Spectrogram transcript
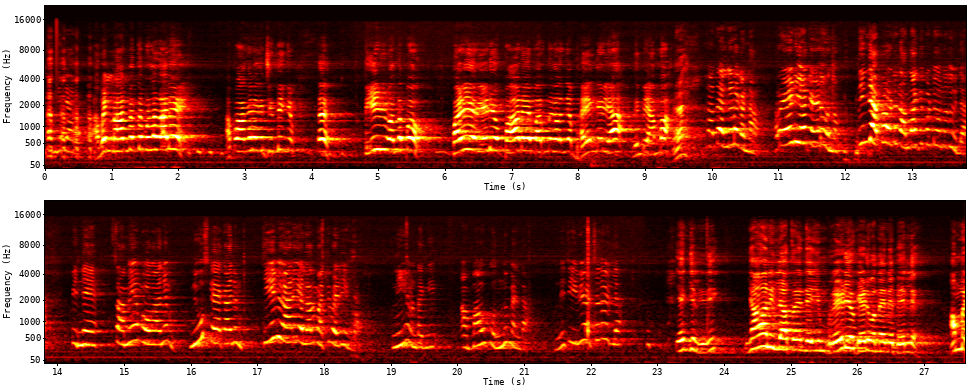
അവൻ നാൽപ്പത്തെ പിള്ളതാനേ അപ്പൊ അങ്ങനെയൊക്കെ ചിന്തിക്കും. ടി വി വന്നപ്പോ പഴയ റേഡിയോ പാടെ മറന്നു കളഞ്ഞ ഭയങ്കരിയാ നിന്റെ അമ്മ. അതല്ലട കണ്ണ. റേഡിയോ കേട് വന്നു. നിന്റെ അപ്പ അവിടെ നന്നാക്കി കൊണ്ടുവന്നതുമില്ല. പിന്നെ സമയം പോകാനും ന്യൂസ് കേൾക്കാനും ടി വി കാണുക അല്ലാതെ മറ്റു വഴിയില്ല. നീ ഉണ്ടെങ്കിൽ അമ്മാവുക്ക് ഒന്നും വേണ്ട. നീ ടി വി വെച്ചതുമില്ല. എങ്കിൽ ഇനി ഞാനില്ലാത്തതിന്റെയും റേഡിയോ കേട് വന്നതിന്റെ പേരിൽ അമ്മ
